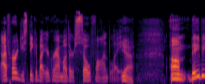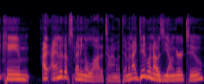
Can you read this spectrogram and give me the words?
I've heard you speak about your grandmother so fondly. Yeah. Um, they became. I, I ended up spending a lot of time with them, and I did when I was younger too.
